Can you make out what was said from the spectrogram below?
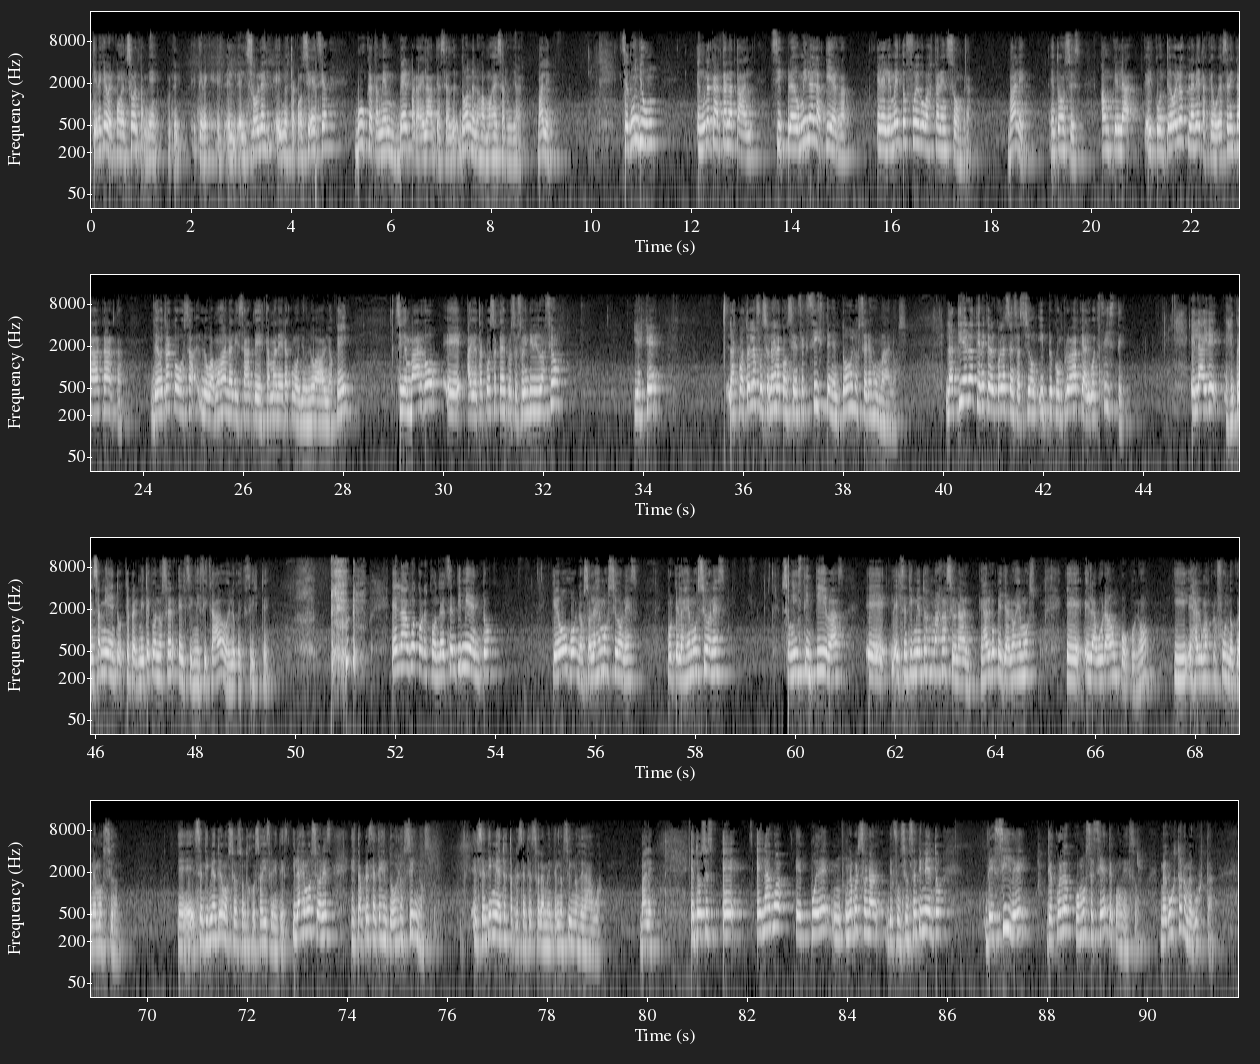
Tiene que ver con el sol también, porque tiene el, sol es nuestra conciencia, busca también ver para adelante, hacia dónde nos vamos a desarrollar. ¿Vale? Según Jung, en una carta natal, si predomina la tierra, el elemento fuego va a estar en sombra. ¿Vale? Entonces, aunque el conteo de los planetas que voy a hacer en cada carta de otra cosa, lo vamos a analizar de esta manera como Jung lo habla, ¿ok? Sin embargo, eh, hay otra cosa que es el proceso de individuación, y es que las cuatro de las funciones de la conciencia existen en todos los seres humanos. La tierra tiene que ver con la sensación y comprueba que algo existe. El aire es el pensamiento que permite conocer el significado de lo que existe. El agua corresponde al sentimiento, que ojo, no son las emociones, porque las emociones son instintivas, eh, el sentimiento es más racional, es algo que ya nos hemos eh, elaborado un poco, ¿no? Y es algo más profundo que una emoción. Eh, sentimiento y emoción son dos cosas diferentes. Y las emociones están presentes en todos los signos. El sentimiento está presente solamente en los signos de agua. ¿Vale? Entonces, eh, el agua eh, puede, una persona de función sentimiento decide de acuerdo a cómo se siente con eso. ¿Me gusta o no me gusta?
